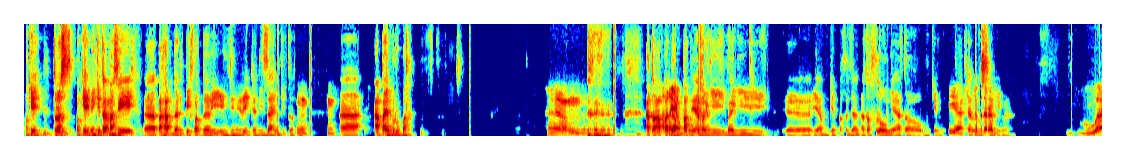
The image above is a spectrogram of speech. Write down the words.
Oke, okay, terus oke okay, ini kita masih uh, tahap dari pivot dari engineering ke design gitu. Hmm. Hmm. Uh, apa yang berubah? Hmm. atau apa, apa dampaknya bagi bagi uh, ya mungkin pekerjaan atau flow-nya atau mungkin iya sebenarnya gimana? Gue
